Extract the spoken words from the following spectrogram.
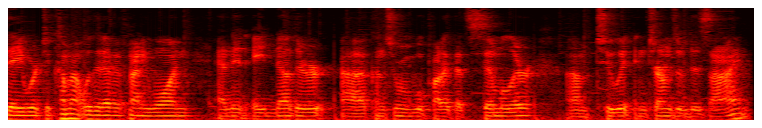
they were to come out with an FF91 and then another uh, consumable product that's similar um, to it in terms of design,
